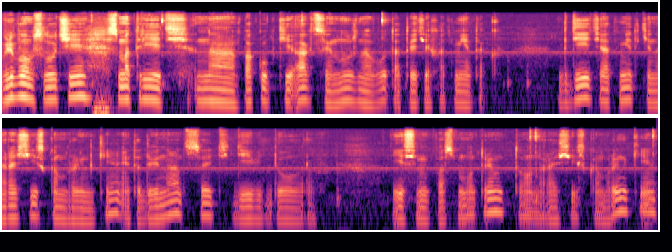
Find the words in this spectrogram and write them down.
В любом случае, смотреть на покупки акций нужно вот от этих отметок. Где эти отметки на российском рынке? Это 12,9 долларов. Если мы посмотрим, то на российском рынке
